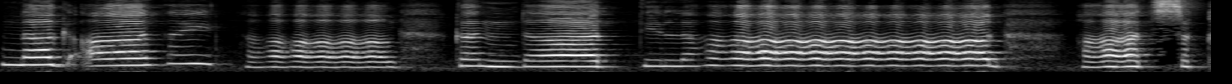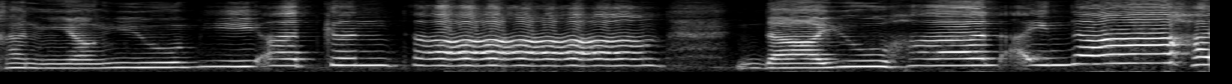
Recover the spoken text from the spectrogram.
nag-alay ng kanda't dilag, at sa kanyang yumi at ganda, dayuhan ay nahalina,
